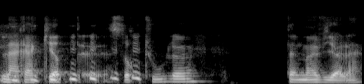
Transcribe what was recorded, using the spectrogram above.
La raquette, euh, surtout, là, tellement violent.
